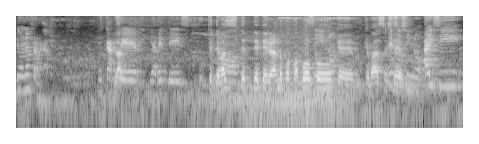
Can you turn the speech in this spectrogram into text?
de una enfermedad? un cáncer, diabetes. Que te vas deteriorando poco a poco, que, que, vas... Este, Eso sí, no. Ahí sí...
